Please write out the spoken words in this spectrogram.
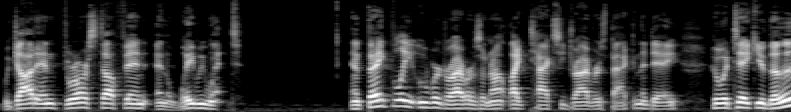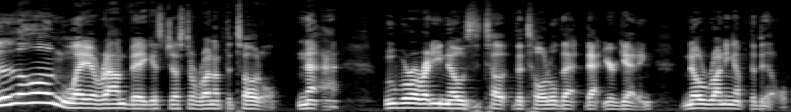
We got in, threw our stuff in, and away we went. And thankfully, Uber drivers are not like taxi drivers back in the day who would take you the long way around Vegas just to run up the total. Nah. Uber already knows the, to- the total that, that you're getting. No running up the bill.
